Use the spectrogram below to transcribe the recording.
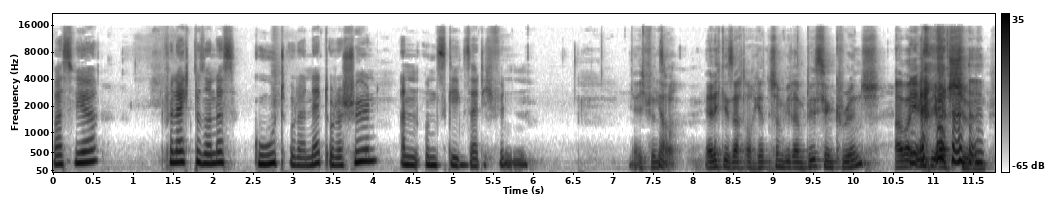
was wir vielleicht besonders gut oder nett oder schön an uns gegenseitig finden. Ja, ich finde es Ja. ehrlich gesagt auch jetzt schon wieder ein bisschen cringe, aber irgendwie auch schön.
